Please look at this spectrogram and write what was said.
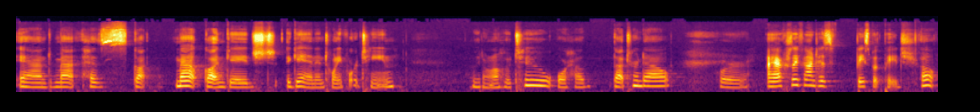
and Matt has got Matt got engaged again in 2014. We don't know who to or how that turned out or I actually found his Facebook page oh,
